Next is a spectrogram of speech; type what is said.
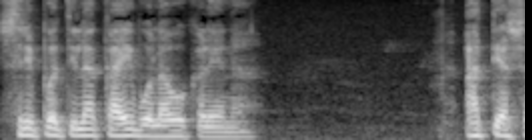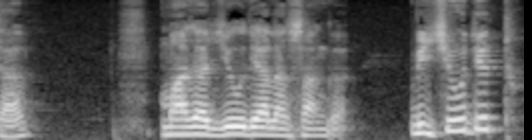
श्रीपतीला काय बोलावं कळेना. आत्या साहेब माझा जीव द्यायला सांगा. मी जीव देतो.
